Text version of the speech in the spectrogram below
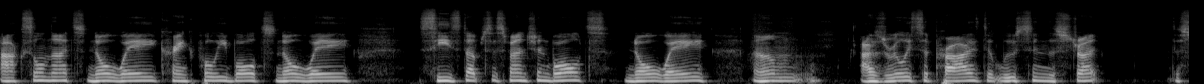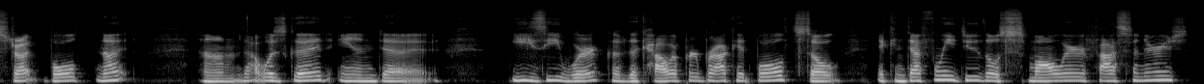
Axle nuts, no way. Crank pulley bolts, no way. Seized up suspension bolts, no way. Um, I was really surprised it loosened the strut, the strut bolt nut. Um, that was good. And, uh, easy work of the caliper bracket bolts. So it can definitely do those smaller fasteners.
